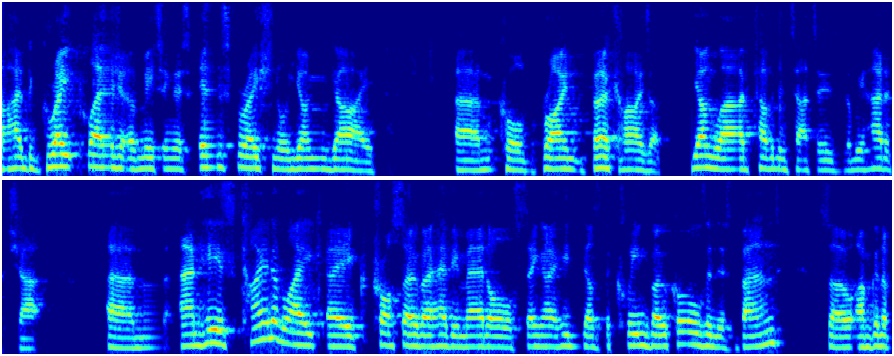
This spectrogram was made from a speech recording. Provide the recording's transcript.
I had the great pleasure of meeting this inspirational young guy um, called Brian Burkheiser, young lad covered in tattoos, and we had a chat. Um, and he's kind of like a crossover heavy metal singer. He does the clean vocals in this band. So I'm going to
